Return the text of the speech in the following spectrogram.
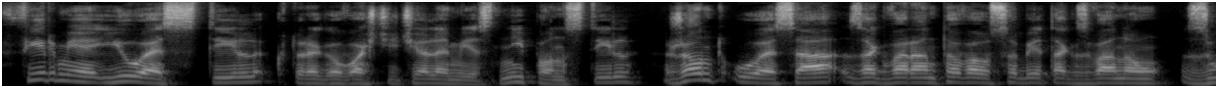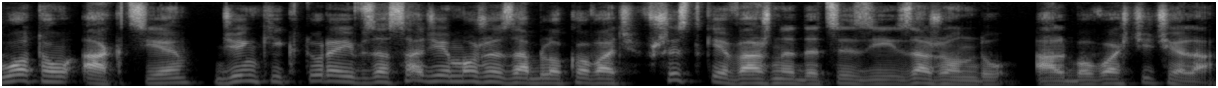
w firmie US Steel, którego właścicielem jest Nippon Steel, rząd USA zagwarantował sobie tak zwaną złotą akcję, dzięki której w zasadzie może zablokować wszystkie ważne decyzje zarządu albo właściciela.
